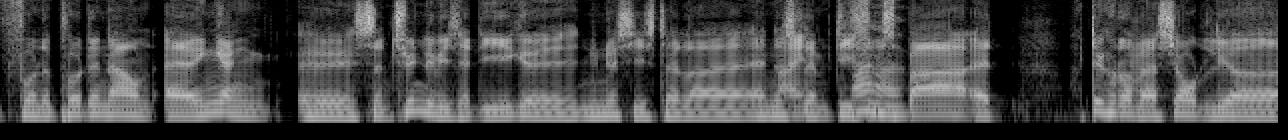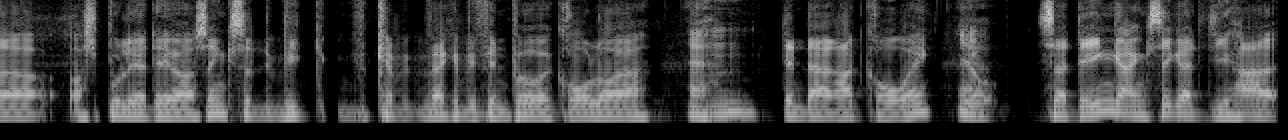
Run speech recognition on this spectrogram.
fundet på det navn, er ikke engang øh, sandsynligvis, at de ikke er nynazist eller andet slemt. De nej, synes nej. bare, at det kunne da være sjovt lige at, at spolere det også. Ikke? Så vi, kan, hvad kan vi finde på af grå løjer? Ja. Den der er ret grov, ikke? Jo. Så det er ikke engang sikkert, at de har,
